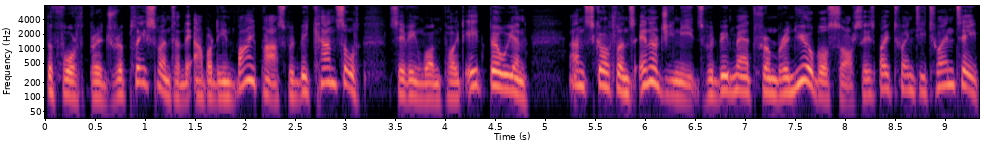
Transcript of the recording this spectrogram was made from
The Forth Bridge replacement and the Aberdeen bypass would be cancelled, saving 1.8 billion, and Scotland's energy needs would be met from renewable sources by 2020.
